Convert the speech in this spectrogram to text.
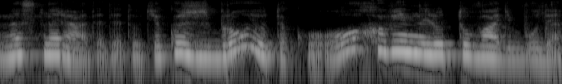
не снаряди дадуть. Якусь зброю таку, ох, він лютувати буде.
